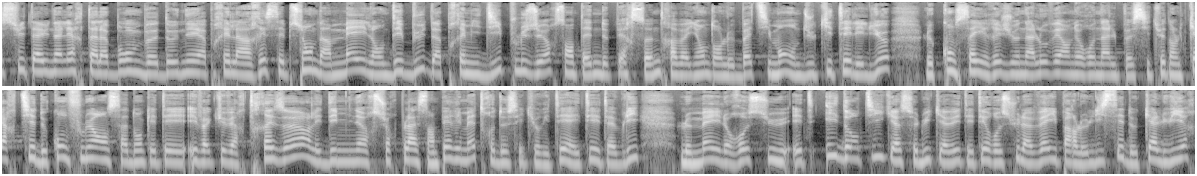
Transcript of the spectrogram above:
Suite à une alerte à la bombe donnée après la réception d'un mail en début d'après-midi. Plusieurs centaines de personnes travaillant dans le bâtiment ont dû quitter les lieux. Le conseil régional Auvergne-Rhône-Alpes, situé dans le quartier de Confluence, a donc été évacué vers 13 heures. Les démineurs sur place, un périmètre de sécurité a été établi. Le mail reçu est identique à celui qui avait été reçu la veille par le lycée de Caluire,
